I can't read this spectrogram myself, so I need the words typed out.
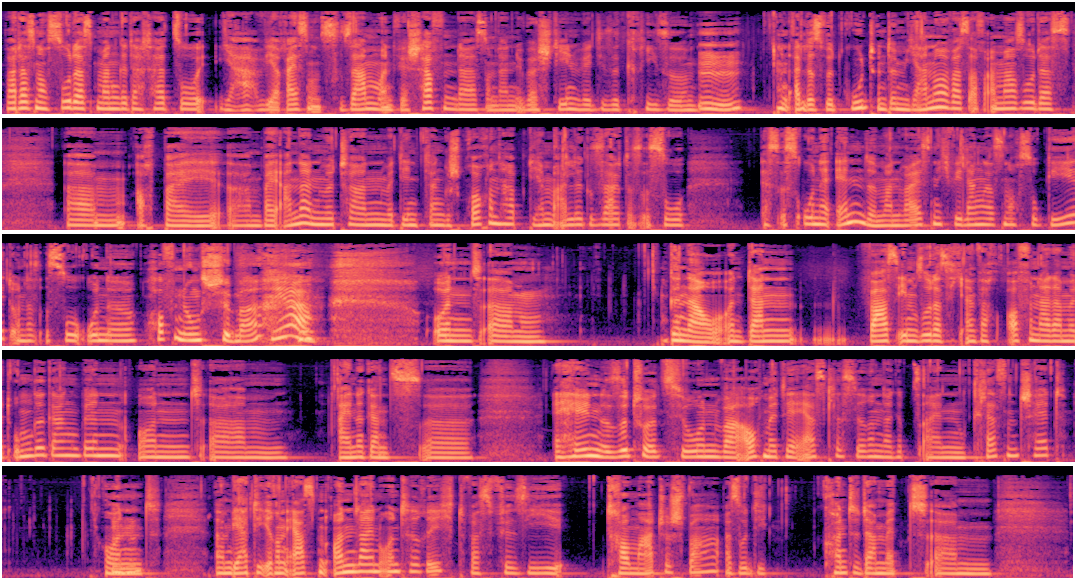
war das noch so, dass man gedacht hat, so, ja, wir reißen uns zusammen und wir schaffen das und dann überstehen wir diese Krise mhm. und alles wird gut. Und im Januar war es auf einmal so, dass ähm, auch bei, ähm, bei anderen Müttern, mit denen ich dann gesprochen habe, die haben alle gesagt, es ist so, es ist ohne Ende. Man weiß nicht, wie lange das noch so geht und es ist so ohne Hoffnungsschimmer. Ja. und ähm, Genau, und dann war es eben so, dass ich einfach offener damit umgegangen bin und ähm, eine ganz äh, erhellende Situation war auch mit der Erstklässlerin, da gibt's einen Klassenchat und mhm. ähm, die hatte ihren ersten Online-Unterricht, was für sie traumatisch war. Also die konnte damit ähm,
